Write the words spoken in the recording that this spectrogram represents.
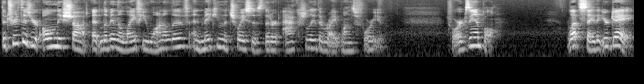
The truth is your only shot at living the life you want to live and making the choices that are actually the right ones for you. For example, let's say that you're gay.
